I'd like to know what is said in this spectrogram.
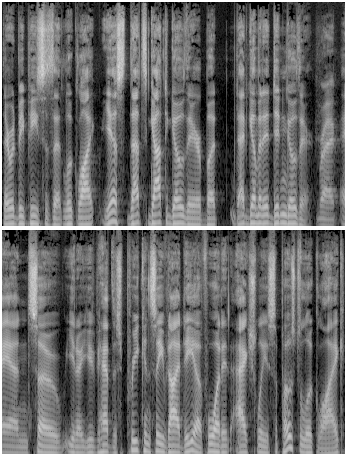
there would be pieces that look like yes that's got to go there but that gummit it didn't go there Right. and so you know you have this preconceived idea of what it actually is supposed to look like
